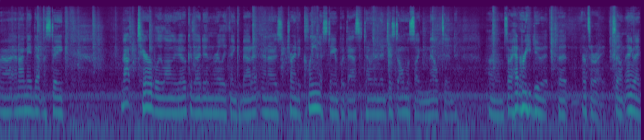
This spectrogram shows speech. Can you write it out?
Uh, and I made that mistake not terribly long ago because I didn't really think about it. And I was trying to clean a stamp with acetone and it just almost like melted. Um, so I had to redo it, but that's all right. So anyway,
